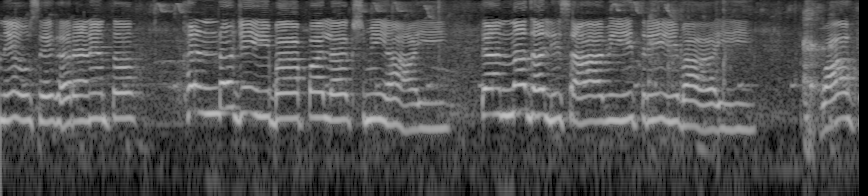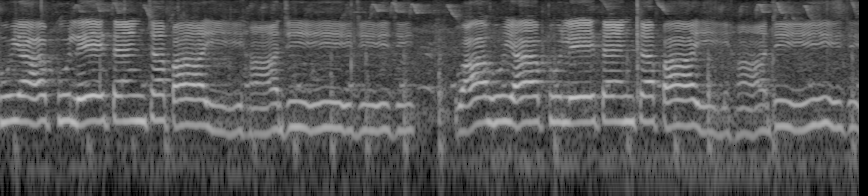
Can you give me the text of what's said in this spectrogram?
नेवसे घराण्यात खंडोजी बाप लक्ष्मी आई त्यांना झाली सावित्रीबाई. वाहुया फुले त्यांच्या पायी. हा जी जी जी. वाहुया फुले त्यांच्या पायी. हा जी जी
